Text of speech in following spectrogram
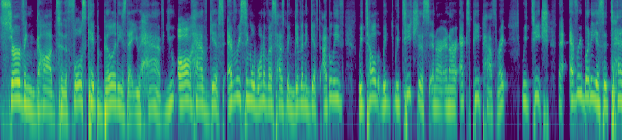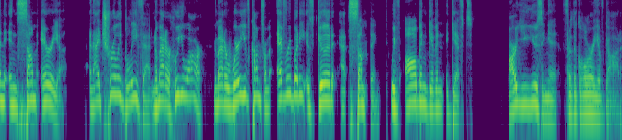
serving God to the fullest capabilities that you have. You all have gifts. Every single one of us has been given a gift. I believe we tell we we teach this in our in our XP path, right? We teach that everybody is a 10 in some area. And I truly believe that no matter who you are, no matter where you've come from, everybody is good at something. We've all been given a gift. Are you using it for the glory of God?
